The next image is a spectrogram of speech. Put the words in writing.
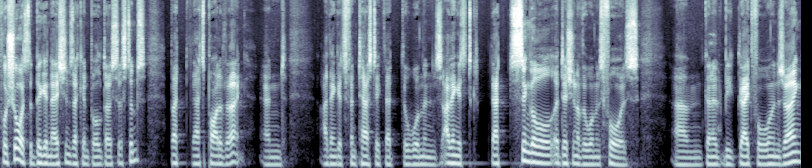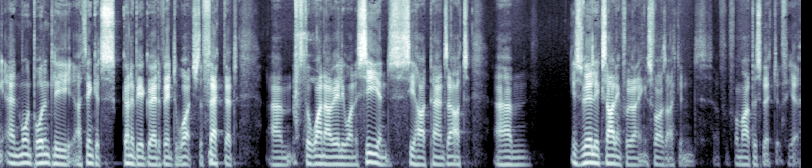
For sure, it's the bigger nations that can build those systems, but that's part of rowing. And I think it's fantastic that the women's, I think it's that single edition of the women's four is um, going to be great for women's rowing. And more importantly, I think it's going to be a great event to watch. The fact that um, it's the one I really want to see and see how it pans out um, is really exciting for rowing as far as I can, from my perspective. Yeah.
